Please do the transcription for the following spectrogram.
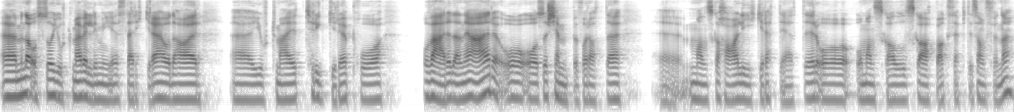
Uh, men det har også gjort meg veldig mye sterkere, og det har gjort meg tryggere på å være den jeg er, og, og også kjempe for at Eh, man skal ha like rettigheter, og, og, man skal skape aksept i samfunnet.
